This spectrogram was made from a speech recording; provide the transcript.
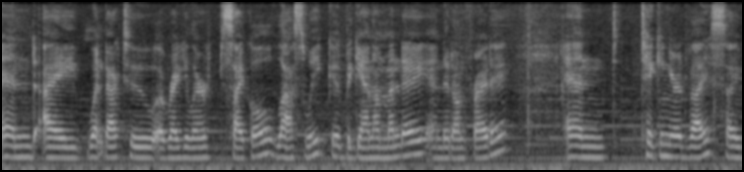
and I went back to a regular cycle last week. It began on Monday, ended on Friday. And taking your advice, I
